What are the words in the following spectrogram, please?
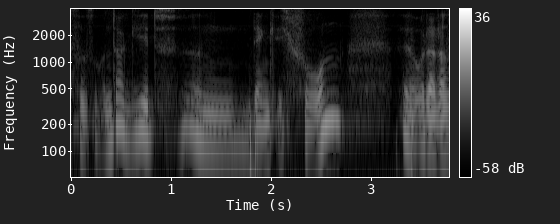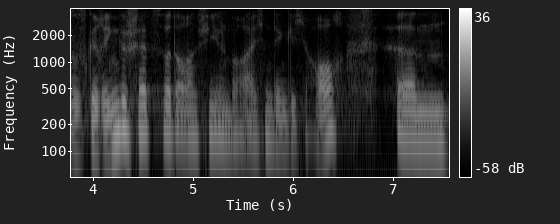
dass es untergeht, ähm, denke ich schon. Äh, oder dass es gering geschätzt wird, auch in vielen Bereichen, denke ich auch. Ähm,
